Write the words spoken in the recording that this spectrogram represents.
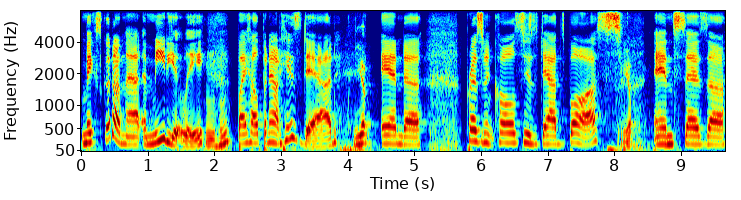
makes good on that immediately Mm-hmm. by helping out his dad. Yep. And uh, president calls his dad's boss. Yep. And says, uh,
